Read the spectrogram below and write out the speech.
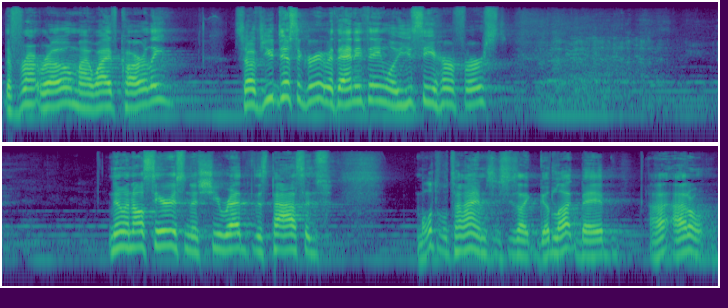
the front row, my wife Carly. So if you disagree with anything, will you see her first? no, in all seriousness, she read this passage multiple times and she's like, Good luck, babe. I, I don't,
